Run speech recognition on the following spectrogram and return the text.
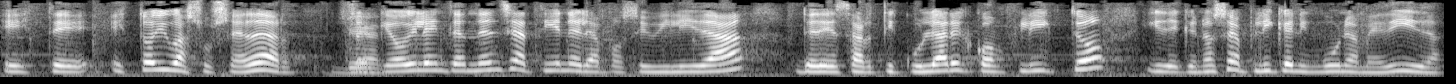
este, esto iba a suceder. O sea Bien. que hoy la Intendencia tiene la posibilidad de desarticular el conflicto y de que no se aplique ninguna medida.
